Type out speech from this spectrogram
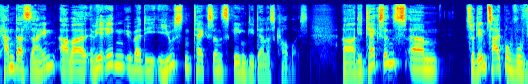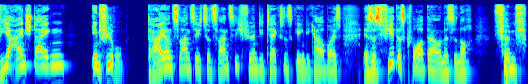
Kann das sein? Aber wir reden über die Houston Texans gegen die Dallas Cowboys. Äh, die Texans ähm, zu dem Zeitpunkt, wo wir einsteigen, in Führung. 23 zu 20 führen die Texans gegen die Cowboys. Es ist viertes Quarter und es sind noch fünf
